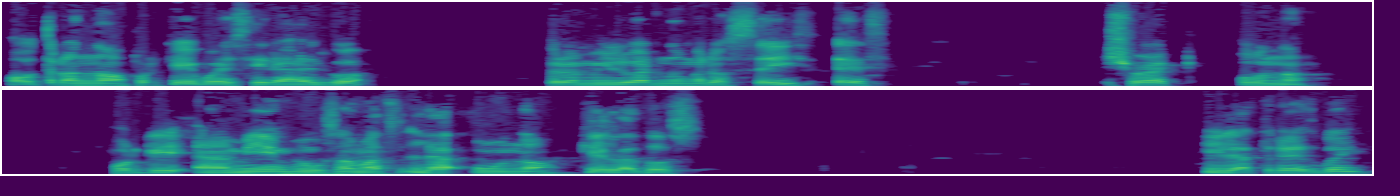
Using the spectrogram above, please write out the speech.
otro no, porque voy a decir algo, pero mi lugar número 6 es Shrek 1, porque a mí me gusta más la 1 que la 2. Y la 3, güey,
